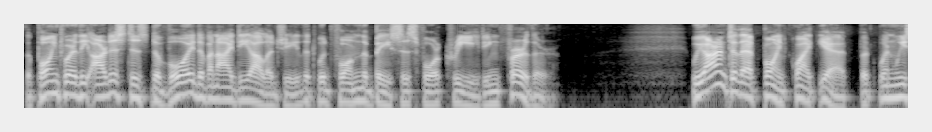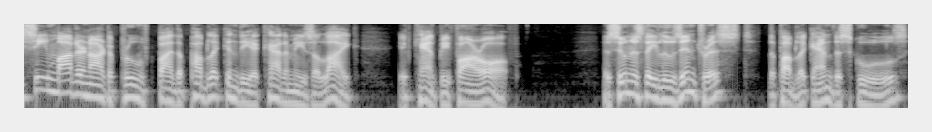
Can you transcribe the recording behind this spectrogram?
the point where the artist is devoid of an ideology that would form the basis for creating further. We aren't to that point quite yet, but when we see modern art approved by the public and the academies alike, it can't be far off. As soon as they lose interest, the public and the schools,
